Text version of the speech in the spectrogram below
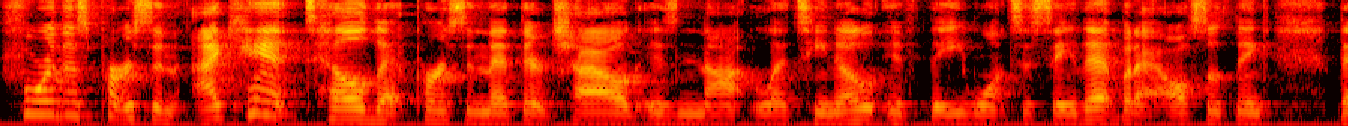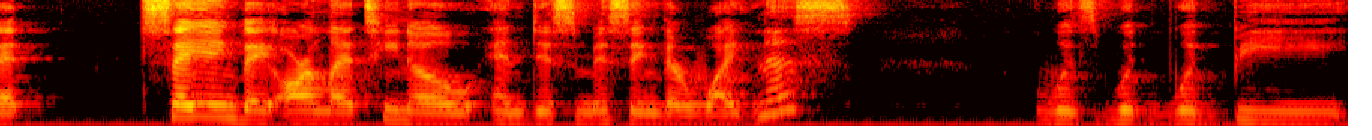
for this person i can't tell that person that their child is not latino if they want to say that. But i also think that saying they are latino and dismissing their whiteness was would would be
